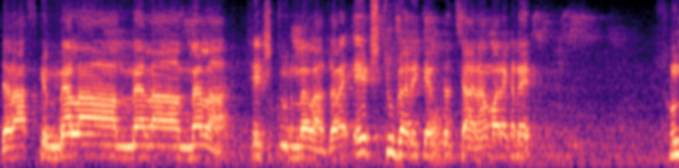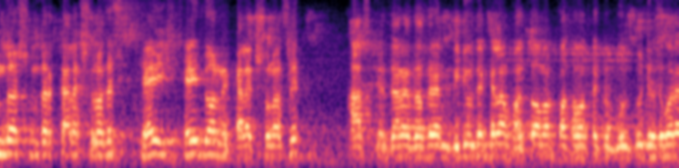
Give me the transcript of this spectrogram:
যারা আজকে মেলা মেলা মেলা এক্স টুর মেলা, যারা এক্স টু গাড়ি কিনতে চান, আমার এখানে সুন্দর সুন্দর কালেকশন আছে, সেই সেই ধরনের কালেকশন আছে। আজকে যারা, যাদের আমি ভিডিও দেখালাম, হয়তো আমার কথাবার্তা একটু ভুল ত্রুটি হতে পারে।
